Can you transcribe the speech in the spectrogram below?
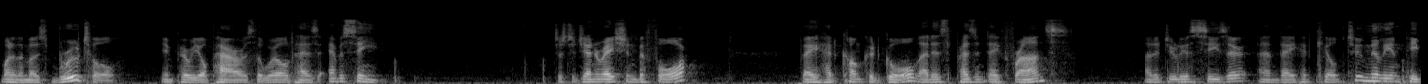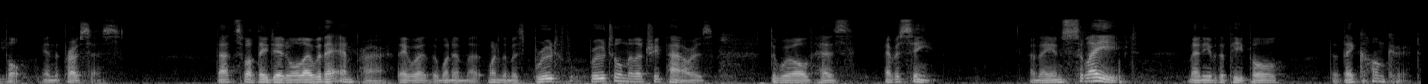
one of the most brutal imperial powers the world has ever seen. Just a generation before, they had conquered Gaul, that is present day France, under Julius Caesar, and they had killed two million people in the process. That's what they did all over their empire. They were the, one, of, one of the most brutal, brutal military powers the world has ever seen. And they enslaved many of the people that they conquered.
